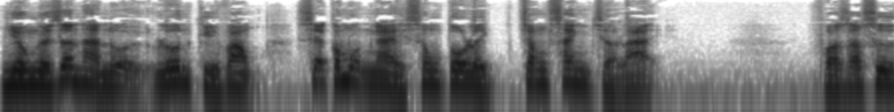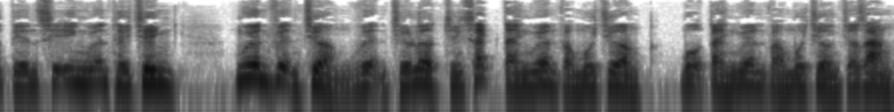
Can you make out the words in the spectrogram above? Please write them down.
nhiều người dân Hà Nội luôn kỳ vọng sẽ có một ngày sông Tô Lịch trong xanh trở lại. Phó giáo sư tiến sĩ Nguyễn Thế Trinh, nguyên viện trưởng Viện Chiến lược Chính sách Tài nguyên và Môi trường, Bộ Tài nguyên và Môi trường cho rằng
